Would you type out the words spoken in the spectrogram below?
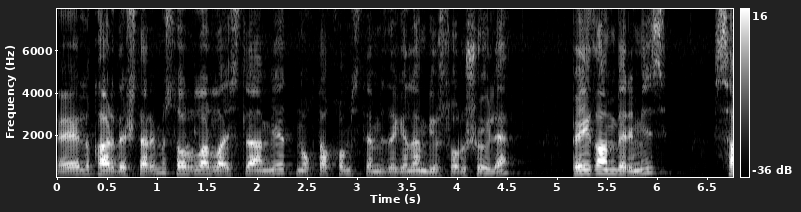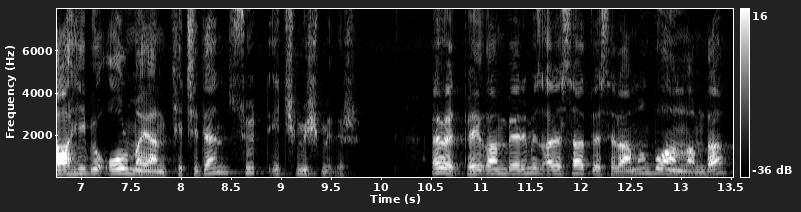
Değerli kardeşlerimiz sorularla İslamiyet.com sitemize gelen bir soru şöyle. Peygamberimiz sahibi olmayan keçiden süt içmiş midir? Evet Peygamberimiz Aleyhisselatü Vesselam'ın bu anlamda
